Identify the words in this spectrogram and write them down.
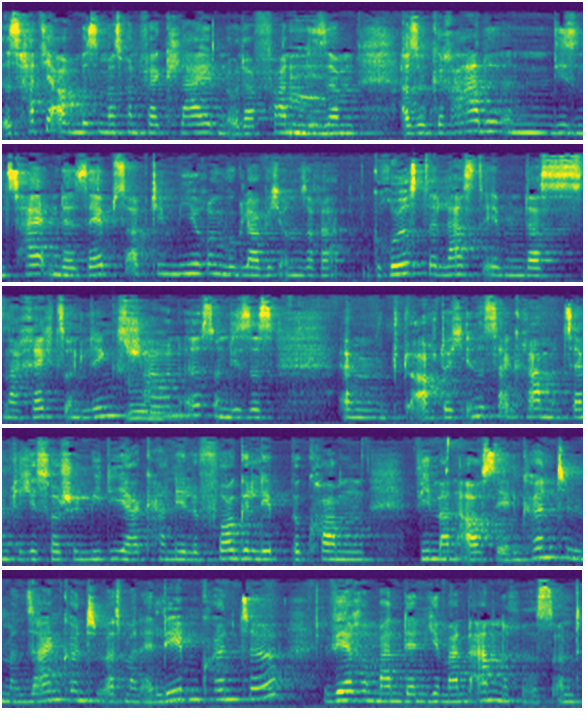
es hat ja auch ein bisschen was von Verkleiden oder von mhm. diesem, also gerade in diesen Zeiten der Selbstoptimierung, wo glaube ich unsere größte Last eben das nach rechts und links mhm. schauen mhm. ist und dieses ähm, auch durch Instagram und sämtliche Social Media Kanäle vorgelebt bekommen, wie man aussehen könnte, wie man sein könnte, was man erleben könnte, wäre man denn jemand anderes. Und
